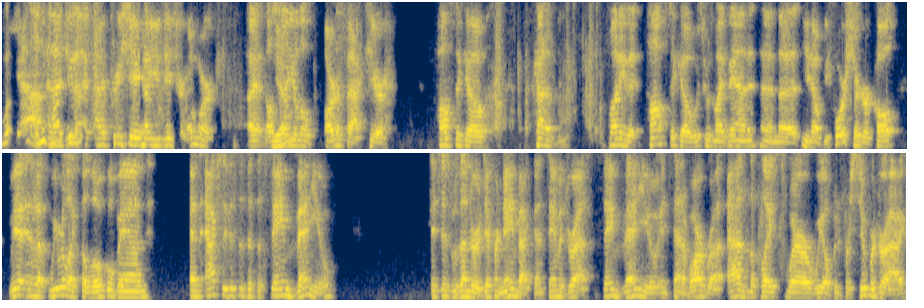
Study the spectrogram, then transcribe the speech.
let- Yeah, let me and I, talk to you. dude, I, I appreciate how you did your homework. I, I'll Yeah. show you a little artifact here. Popsicko. It's kind of funny that Popsicko, which was my band, and uh, you know before Sugarcult, we ended up we were like the local band, and actually this is at the same venue. it just was under a different name back then, same address, same venue in Santa Barbara as the place where we opened for Superdrag.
